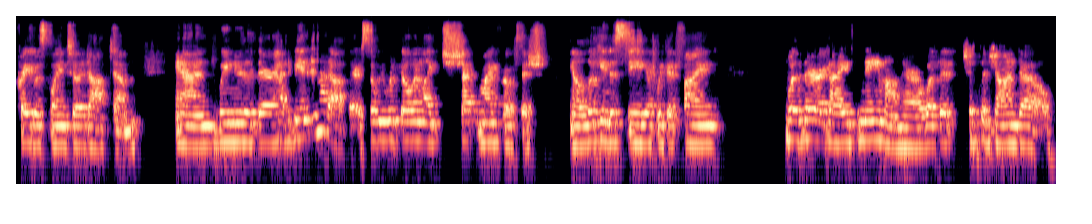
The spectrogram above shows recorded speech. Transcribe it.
Craig was going to adopt him. And we knew that there had to be an ad out there. So we would go and like check microfiche, you know, looking to see if we could find was there a guy's name on there was it just a John Doe?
